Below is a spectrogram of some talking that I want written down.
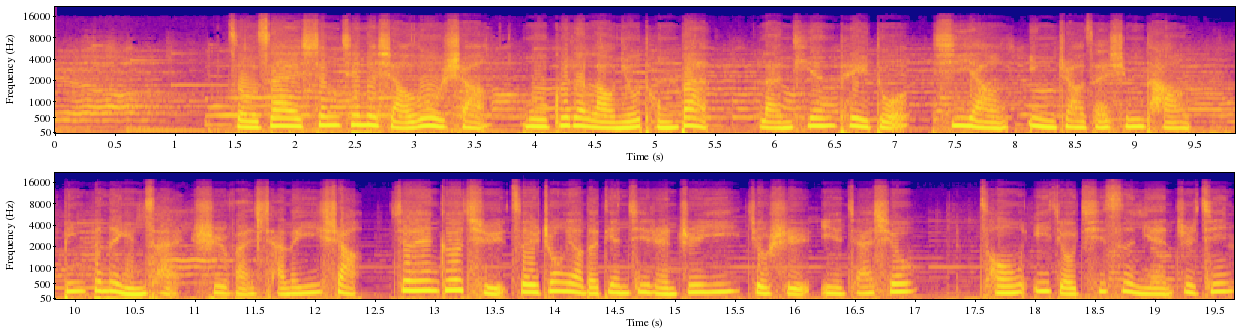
扬。走在乡间的小路上，暮归的老牛同伴，蓝天配朵，夕阳映照在胸膛，缤纷的云彩是晚霞的衣裳。校园歌曲最重要的奠基人之一就是叶嘉修。从1974年至今，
